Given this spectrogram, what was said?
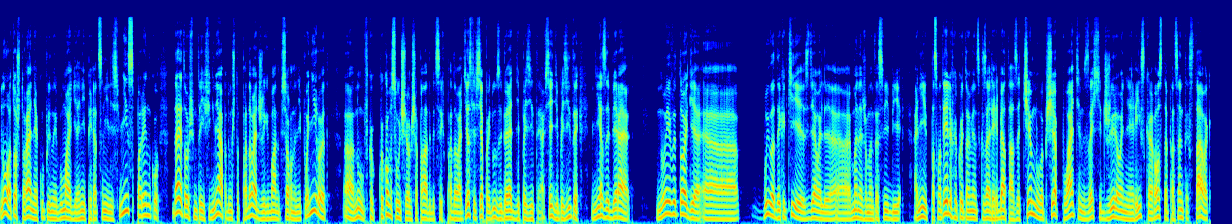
Ну, а то, что ранее купленные бумаги, они переоценились вниз по рынку, да, это, в общем-то, и фигня, потому что продавать же их банк все равно не планирует. А, ну, в, как, в каком случае вообще понадобится их продавать, если все пойдут забирать депозиты, а все депозиты не забирают. Ну и в итоге э, выводы какие сделали э, менеджмент SVB? Они посмотрели в какой-то момент, сказали, ребята, а зачем мы вообще платим за хеджирование риска роста процентных ставок?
